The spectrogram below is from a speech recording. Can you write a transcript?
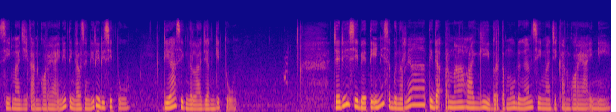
si majikan Korea ini tinggal sendiri di situ. Dia single lajang gitu. Jadi si Betty ini sebenarnya tidak pernah lagi bertemu dengan si majikan Korea ini.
